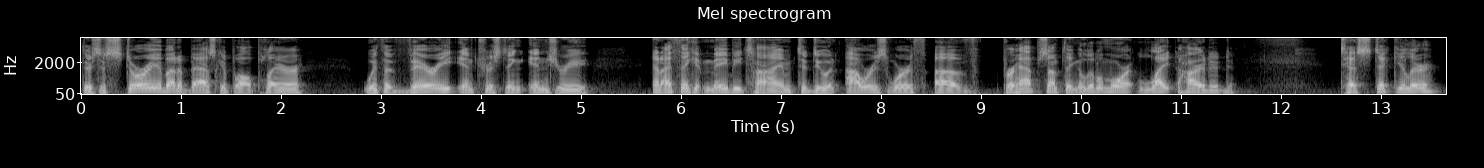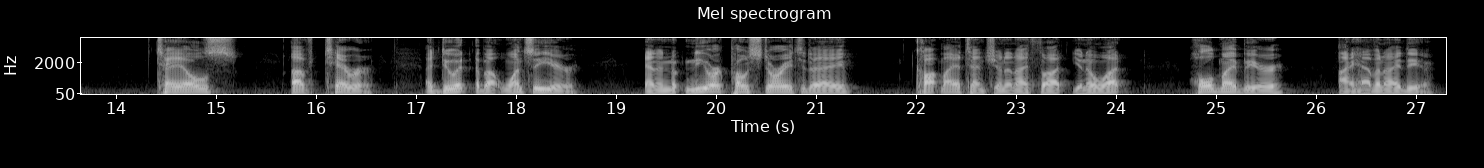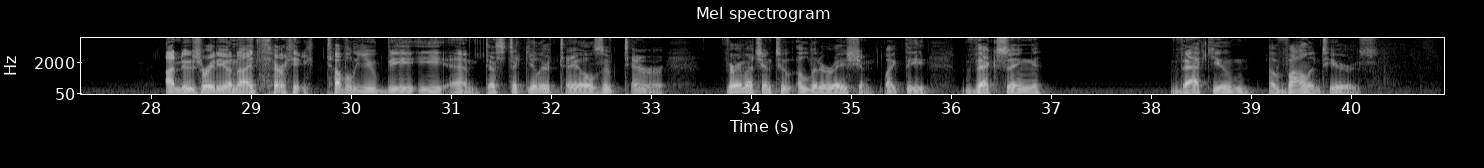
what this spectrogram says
There's a story about a basketball player with a very interesting injury. And I think it may be time to do an hour's worth of perhaps something a little more light-hearted, testicular tales of terror. I do it about once a year. And a New York Post story today caught my attention, and I thought, you know what? Hold my beer. I have an idea. On News Radio 930, WBEN, Testicular Tales of Terror. Very much into alliteration, like the vexing vacuum of volunteers.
